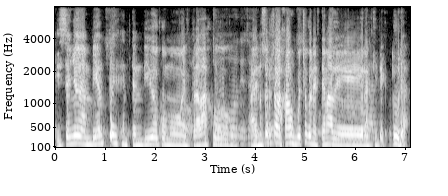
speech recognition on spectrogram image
diseño de ambientes entendido como el trabajo... A ver, nosotros trabajamos mucho con el tema de la arquitectura.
